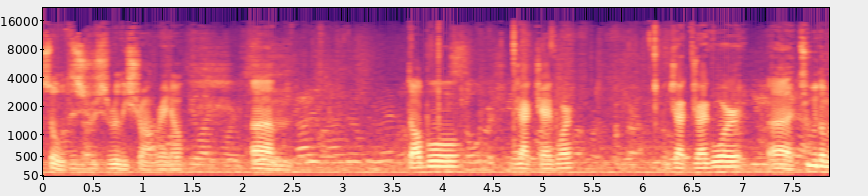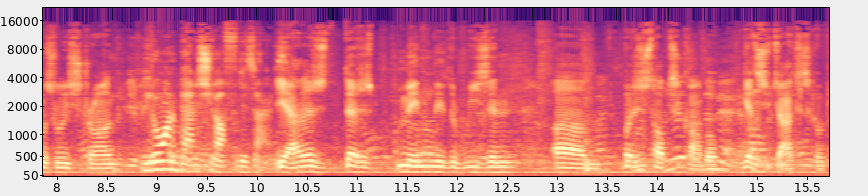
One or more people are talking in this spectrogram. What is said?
So this is just really strong right now. Um, double Jack Jaguar. Jack Jaguar. Uh, two of them is really strong. You don't want to banish it off the desires. Yeah, that is that is mainly the reason. Um, but it just helps you combo, gets you to access code.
